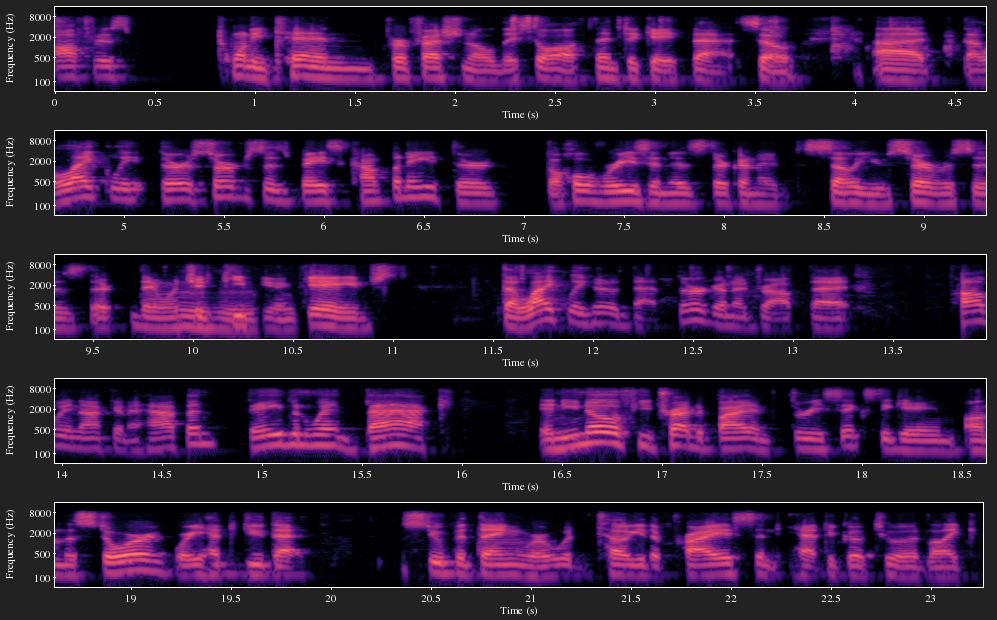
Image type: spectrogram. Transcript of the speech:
Office 2010 professional, they still authenticate that. So uh, the likely they're a services based company. They're the whole reason is they're going to sell you services. They're, they want you mm-hmm. to keep you engaged. The likelihood that they're going to drop that probably not going to happen. They even went back, and you know if you tried to buy a 360 game on the store where you had to do that stupid thing where it would tell you the price and you had to go to it like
